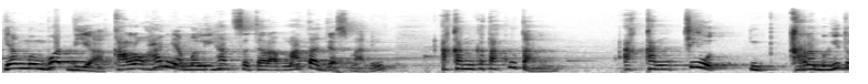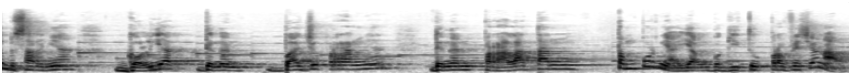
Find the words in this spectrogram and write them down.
yang membuat dia kalau hanya melihat secara mata jasmani akan ketakutan, akan ciut karena begitu besarnya Goliat dengan baju perangnya, dengan peralatan tempurnya yang begitu profesional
